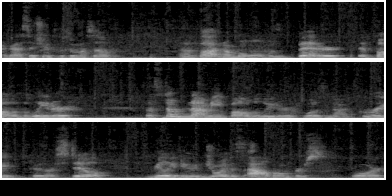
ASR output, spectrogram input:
I gotta say truthful to myself. I thought number one was better than Follow the Leader. That still did not mean Follow the Leader was not great because I still really do enjoy this album for, for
